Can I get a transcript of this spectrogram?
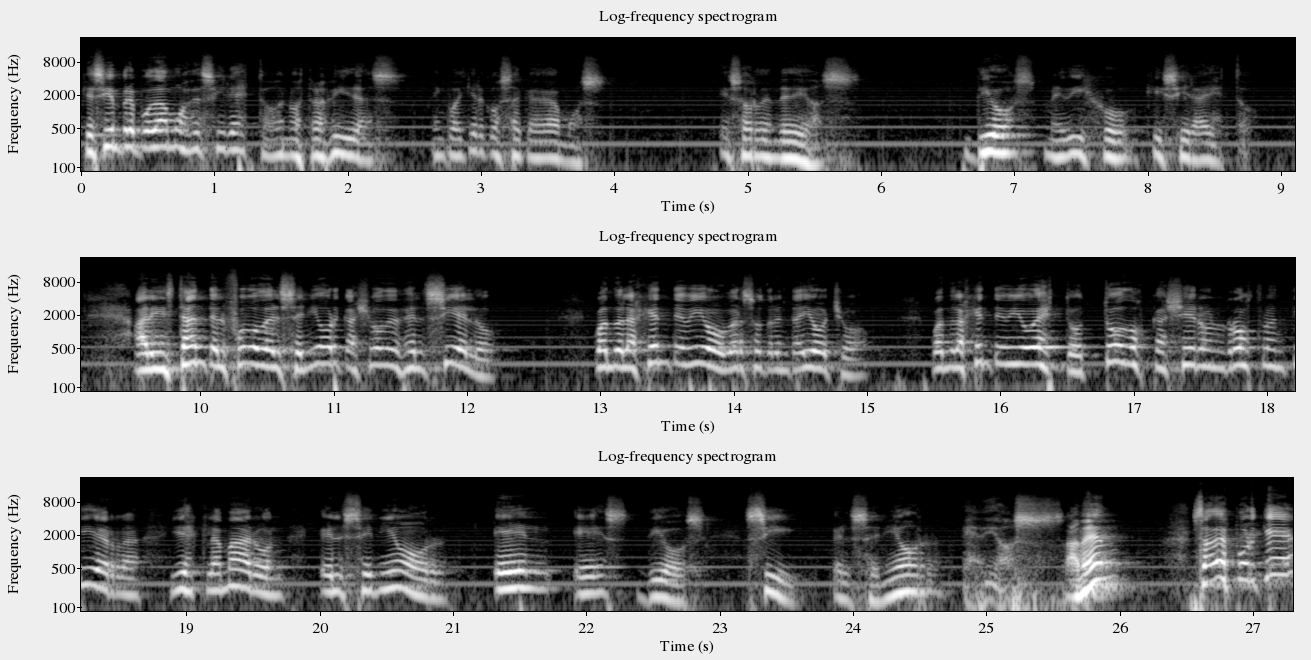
Que siempre podamos decir esto en nuestras vidas, en cualquier cosa que hagamos. Es orden de Dios. Dios me dijo que hiciera esto. Al instante el fuego del Señor cayó desde el cielo. Cuando la gente vio, verso 38, cuando la gente vio esto, todos cayeron rostro en tierra y exclamaron, el Señor, Él es Dios. Sí, el Señor es Dios. Amén. ¿Sabes por qué?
